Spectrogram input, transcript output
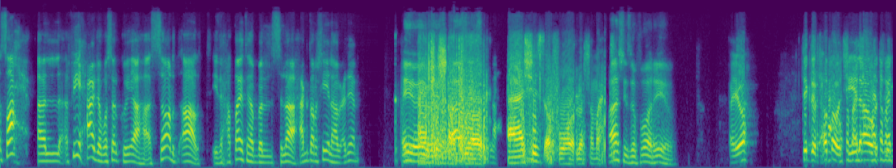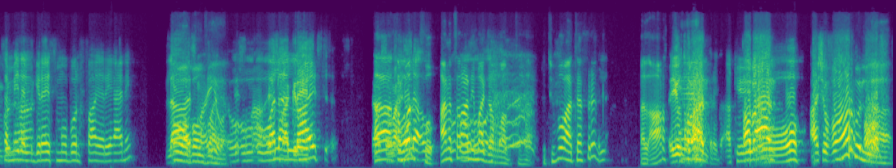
صح ال... في حاجة بسألكم إياها السورد آرت إذا حطيتها بالسلاح أقدر أشيلها بعدين؟ أيوه أيوه Ashes of War. Ashes of War. لو سمحت. Ashes of War أيوه. أيوه. تقدر تحطها وتشيلها حتبغى تسميه ال grace مو bonfire يعني؟ لا هو اسمع. أيوه اسمع- ولا ال light آه ولا- أنا تراني ما جربتها. تشوفوها تفرق؟ ال art؟ أيوه إيه، طبعا. أكيد. طبعاً. Ashes of War كلها.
